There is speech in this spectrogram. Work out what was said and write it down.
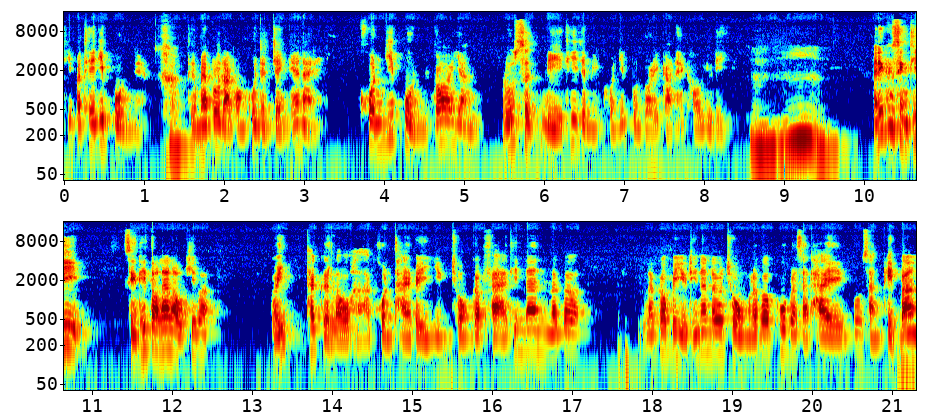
ที่ประเทศญี่ปุ่นเนี่ยครับถึงแม้โปรดักต์ของคุณจะเจ๋งแค่ไหน คนญี่ปุ่นก็ยังรู้สึกดีที่จะมีคนญี่ปุ่นบริการให้เขาอยู่ดีอืมอันนี้คือสิ่งที่สิ่งที่ตอนแรกเราคิดว่าเฮ้ยถ้าเกิดเราหาคนไทยไปยิงชงกาแฟที่นั่น แล้วก็ แล้วก็ไปอยู่ที่นั่นแล้วก็ชง แล้วก็พูดภาษาไทยพูดภาษาอังกฤษบ้าง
